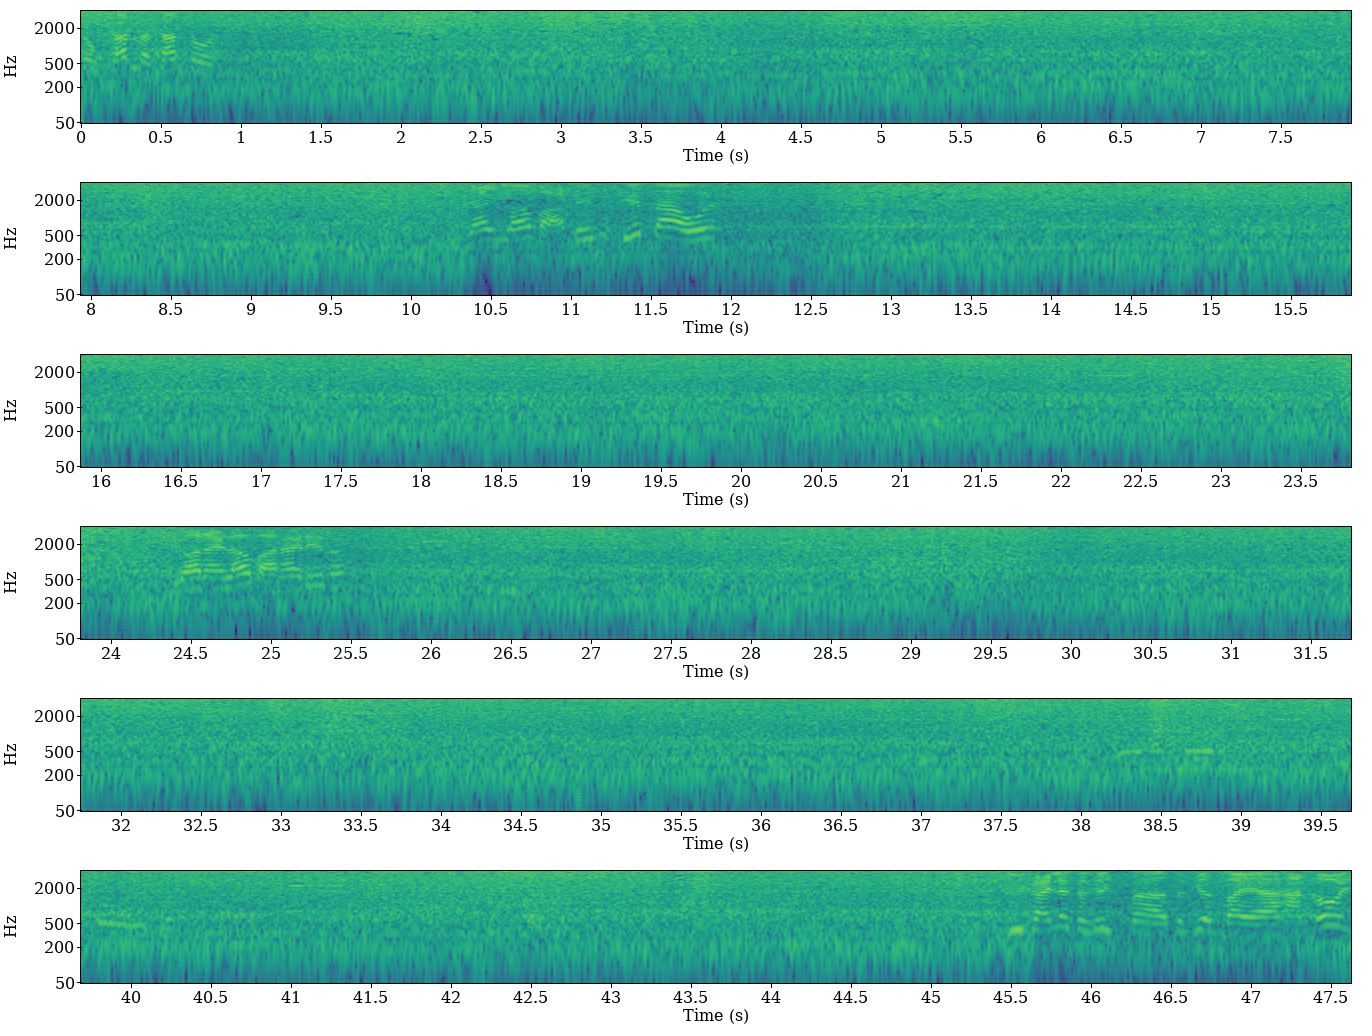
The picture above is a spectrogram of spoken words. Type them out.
Độc sắt là sắt thôi nhanh lá bạn đến chết tao ấy. Giờ này lá bạn hay đến đó Duy là thực hiện thực hiện bài à, hàn hơi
